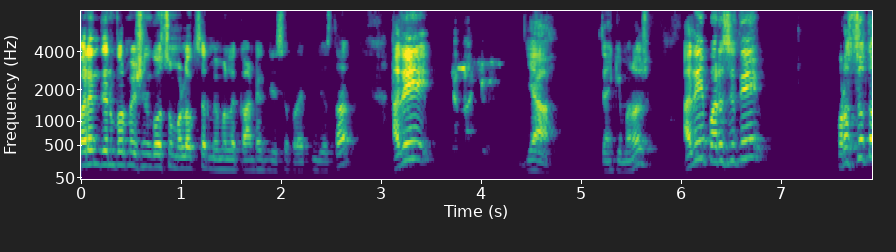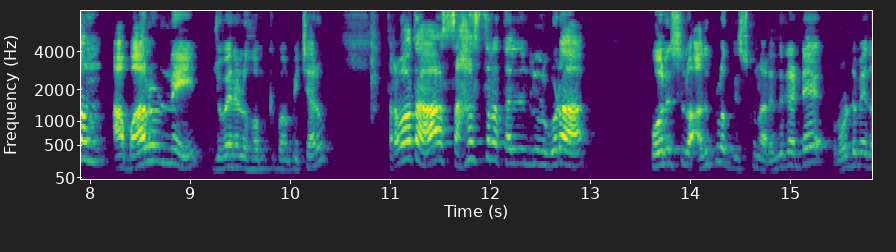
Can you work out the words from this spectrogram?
మరింత ఇన్ఫర్మేషన్ కోసం మళ్ళీ ఒకసారి మిమ్మల్ని కాంటాక్ట్ చేసే ప్రయత్నం చేస్తా. అది యా థ్యాంక్ యూ మనోజ్. అదే పరిస్థితి. ప్రస్తుతం ఆ బాలుడిని జువైనల్ హోమ్కి పంపించారు. తర్వాత సహస్ర తల్లిదండ్రులు కూడా పోలీసులు అదుపులోకి తీసుకున్నారు. ఎందుకంటే రోడ్డు మీద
